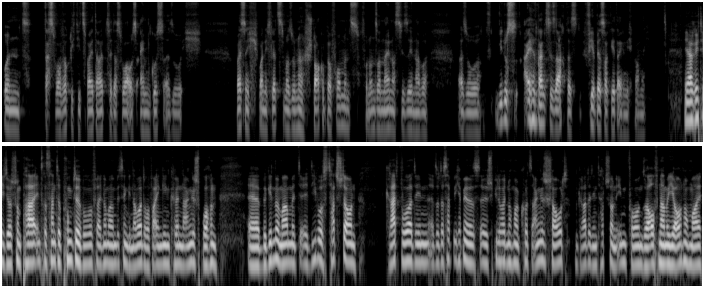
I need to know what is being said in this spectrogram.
Und das war wirklich die zweite Halbzeit, das war aus einem Guss. Also ich weiß nicht, wann ich das letzte Mal so eine starke Performance von unseren Niners gesehen habe. Also, wie du es eingangs gesagt hast, viel besser geht eigentlich gar nicht. Ja, richtig. Du hast schon ein paar interessante Punkte, wo wir vielleicht nochmal ein bisschen genauer darauf eingehen können, angesprochen. Äh, beginnen wir mal mit äh, Divos Touchdown. Gerade wo er den, also das hab, ich habe mir das äh, Spiel heute nochmal kurz angeschaut, gerade den Touchdown eben vor unserer Aufnahme hier auch nochmal.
